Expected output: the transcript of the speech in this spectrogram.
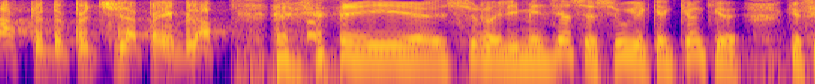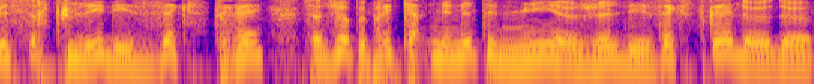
parc de petits lapins blancs. et euh, sur les médias sociaux, il y a quelqu'un qui, qui, a fait circuler des extraits. Ça dure à peu près quatre minutes et demie, euh, Gilles, des extraits de, de,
